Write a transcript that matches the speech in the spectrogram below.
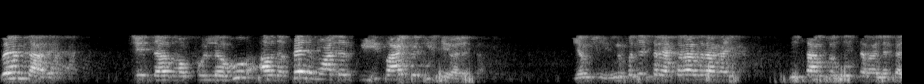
بهم دا چې د مفعول له او د فعل معلل به فاعل به څه ویل یو شی نو په دې سره اعتراض راغی مثال په دې سره لکه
